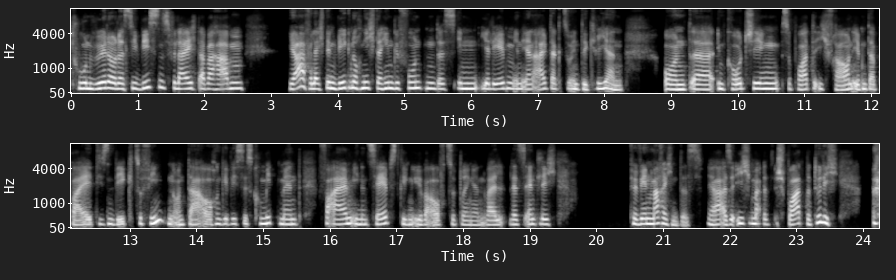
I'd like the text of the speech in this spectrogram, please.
tun würde oder sie wissen es vielleicht, aber haben ja vielleicht den Weg noch nicht dahin gefunden, das in ihr Leben, in ihren Alltag zu integrieren. Und äh, im Coaching supporte ich Frauen eben dabei, diesen Weg zu finden und da auch ein gewisses Commitment vor allem ihnen selbst gegenüber aufzubringen, weil letztendlich für wen mache ich denn das? Ja, also ich Sport natürlich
